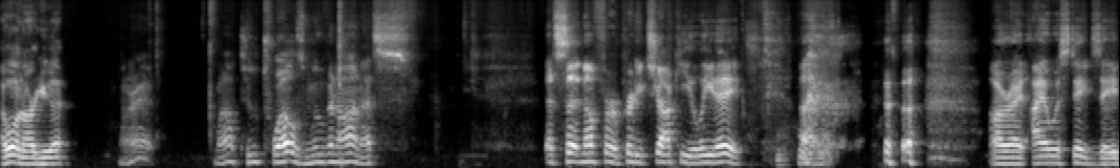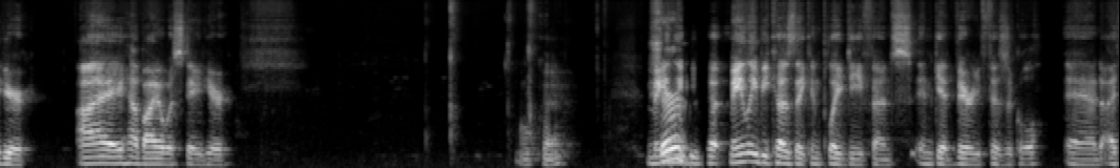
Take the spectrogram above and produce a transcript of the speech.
I won't argue that. All right. Well, two twelves moving on. That's that's setting up for a pretty chalky Elite Eight. All right, Iowa State Xavier. I have Iowa State here. Okay. Mainly, sure. because, mainly because they can play defense and get very physical, and I,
